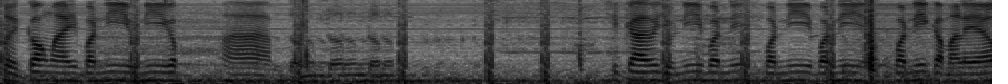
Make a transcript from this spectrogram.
เปิดกล้องมาบอนนี่อยู่นี่ก็ อ่าชิก้าก็อยู่นี่บอนนี่บอนนี่บอนนี่บอนนี่กลับมาแล้ว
